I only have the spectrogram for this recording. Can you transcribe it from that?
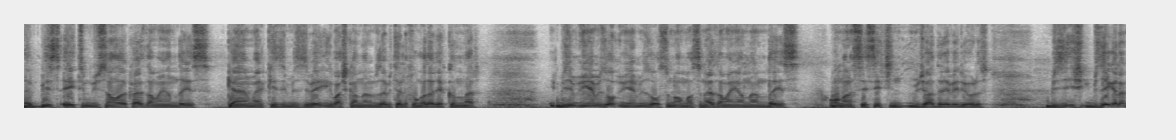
E, Biz eğitim gücüsen olarak her zaman yanındayız. Genel merkezimiz ve il başkanlarımıza bir telefon kadar yakınlar. Bizim üyemiz, üyemiz olsun olmasın her zaman yanlarındayız. Onların sesi için mücadele veriyoruz. Bizi, bize gelen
